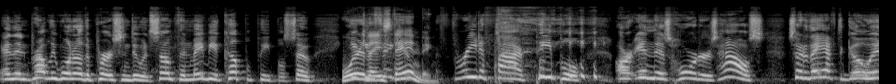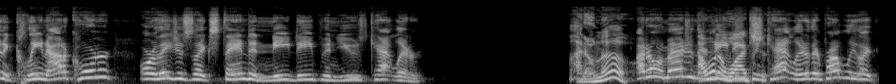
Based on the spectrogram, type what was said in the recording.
and then probably one other person doing something. Maybe a couple people. So Where are they standing? Three to five people are in this hoarder's house. So do they have to go in and clean out a corner, or are they just like standing knee deep in used cat litter? I don't know. I don't imagine they're knee watch- deep in cat litter. They're probably like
